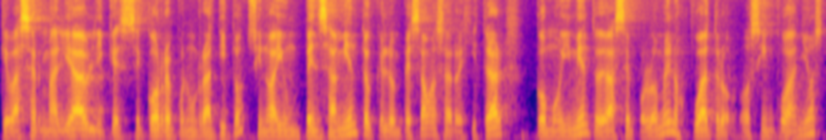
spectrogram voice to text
que va a ser maleable y que se corre por un ratito, sino hay un pensamiento que lo empezamos a registrar como movimiento de hace por lo menos cuatro o cinco años.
